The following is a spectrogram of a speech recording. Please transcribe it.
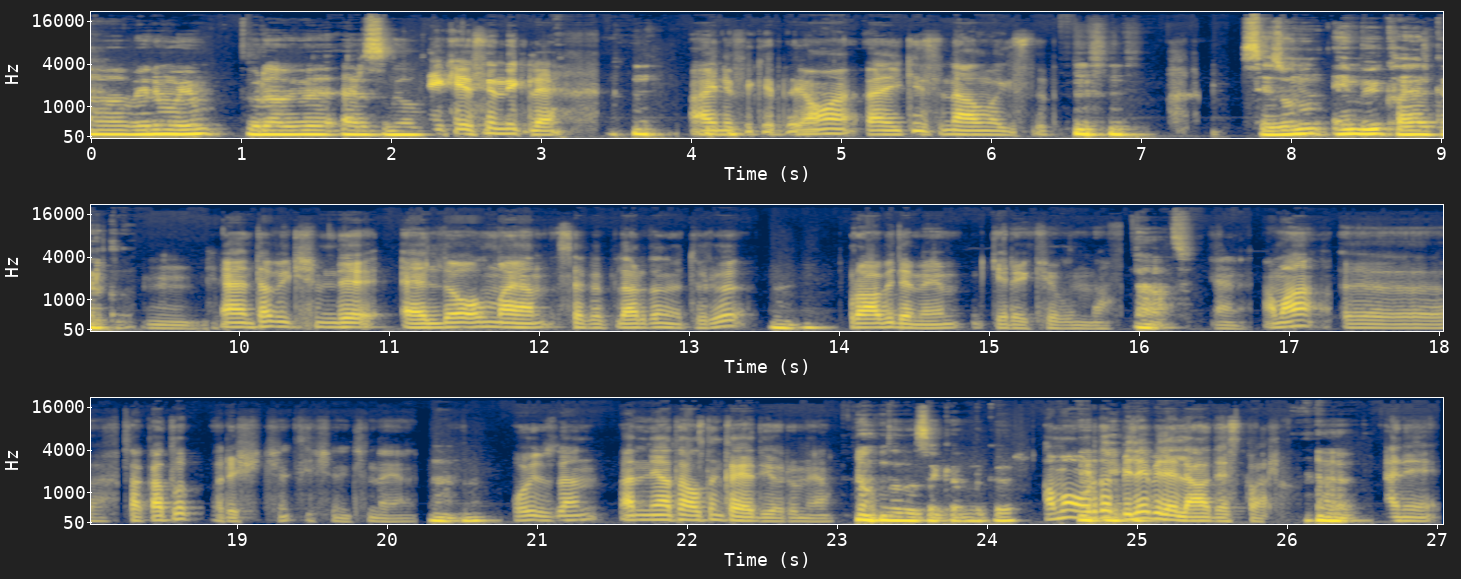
Aa, benim oyum Turabi ve Ersin oldu. E, Kesinlikle. Aynı fikirdeyim ama ben ikisini almak istedim. Sezonun en büyük hayal kırıklığı. Hmm. Yani tabii ki şimdi elde olmayan sebeplerden ötürü Hı hı. Turabi demem gerekiyor bunda. Evet. Yani ama e, sakatlık var iş için, için içinde yani. Hı hı. O yüzden ben Nihat Altınkaya diyorum ya. Onda da sakatlık var. Ama orada bile bile lades var. Evet. Hani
